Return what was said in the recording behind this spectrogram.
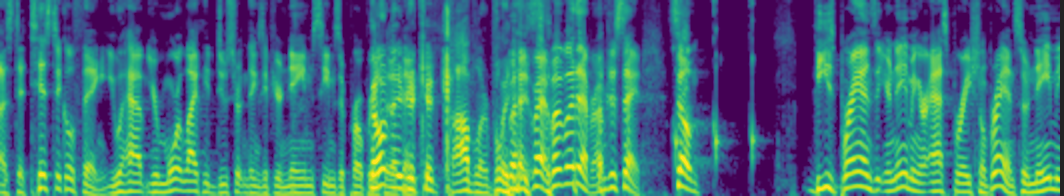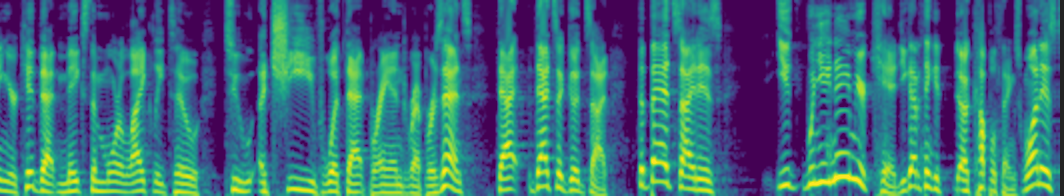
a statistical thing. You have you're more likely to do certain things if your name seems appropriate. Don't name thing. your kid Cobbler, please. Right, right, but whatever. I'm just saying. So these brands that you're naming are aspirational brands. So naming your kid that makes them more likely to to achieve what that brand represents. That that's a good side. The bad side is you when you name your kid, you got to think a, a couple things. One is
